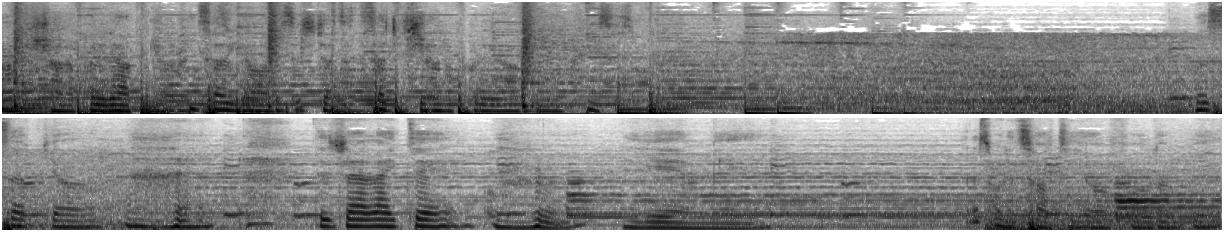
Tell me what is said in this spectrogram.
I'm just trying to put it out there. I tell y'all this is just a touch of trying to put it out there in pieces for you. What's up, y'all? Did y'all like that? yeah, man. I just want to talk to y'all for a little bit.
